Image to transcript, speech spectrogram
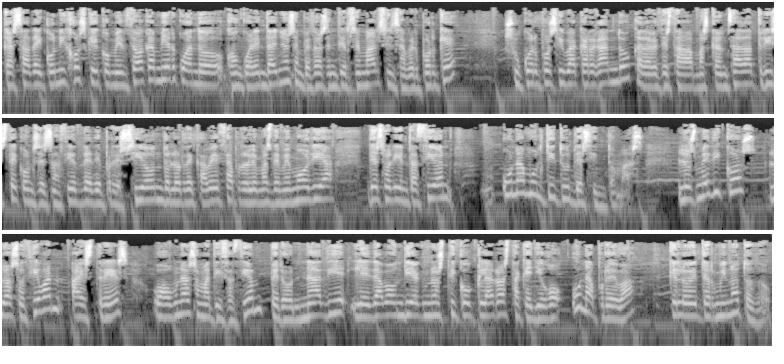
casada y con hijos, que comenzó a cambiar cuando con 40 años empezó a sentirse mal sin saber por qué. Su cuerpo se iba cargando, cada vez estaba más cansada, triste, con sensación de depresión, dolor de cabeza, problemas de memoria, desorientación, una multitud de síntomas. Los médicos lo asociaban a estrés o a una somatización, pero nadie le daba un diagnóstico claro hasta que llegó una prueba que lo determinó todo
